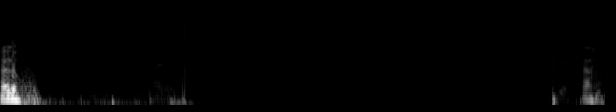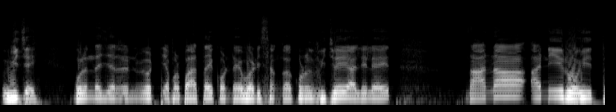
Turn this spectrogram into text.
हॅलो. विजय. गोलंदाजी रणवीवरती आपण पाहताय कोंढाईवाडी संघाकडून विजय आलेले आहेत. नाना आणि रोहित.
